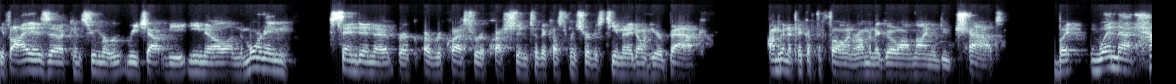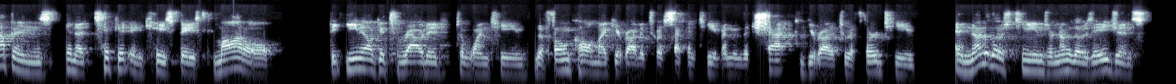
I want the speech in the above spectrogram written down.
if I, as a consumer, reach out via email in the morning, send in a, a request or a question to the customer service team, and I don't hear back, I'm going to pick up the phone or I'm going to go online and do chat. But when that happens in a ticket and case based model, the email gets routed to one team, the phone call might get routed to a second team, and then the chat could get routed to a third team. And none of those teams or none of those agents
